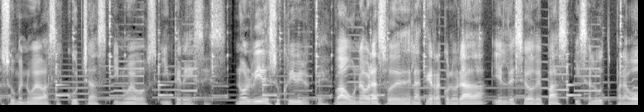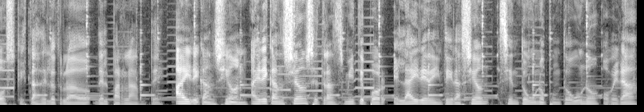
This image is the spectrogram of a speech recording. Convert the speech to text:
sume nuevas escuchas y nuevos intereses. No olvides suscribirte. Va un abrazo desde la Tierra Colorada y el deseo de paz y salud para vos que estás del otro lado del parlante. Aire Canción. Aire Canción se transmite por El Aire de Integración 101.1 Oberá,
